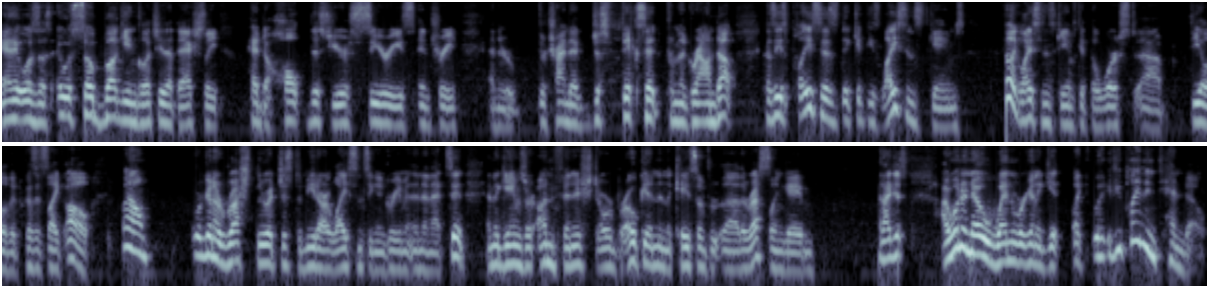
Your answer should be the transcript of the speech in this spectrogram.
and it was a, it was so buggy and glitchy that they actually had to halt this year's series entry and they're they're trying to just fix it from the ground up because these places that get these licensed games feel like licensed games get the worst uh, deal of it because it's like oh well we're going to rush through it just to meet our licensing agreement and then that's it. And the games are unfinished or broken in the case of uh, the wrestling game. And i just i want to know when we're going to get like if you play nintendo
